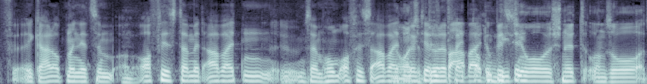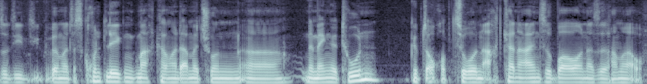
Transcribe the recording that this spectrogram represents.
für, egal ob man jetzt im Office damit arbeiten, in seinem Homeoffice arbeiten Genau, also möchte oder vielleicht auch ein Bildbearbeitung, bisschen. Videoschnitt und so. Also die, die, wenn man das grundlegend macht, kann man damit schon äh, eine Menge tun. Gibt auch Optionen, Achtkerner einzubauen. Also haben wir auch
